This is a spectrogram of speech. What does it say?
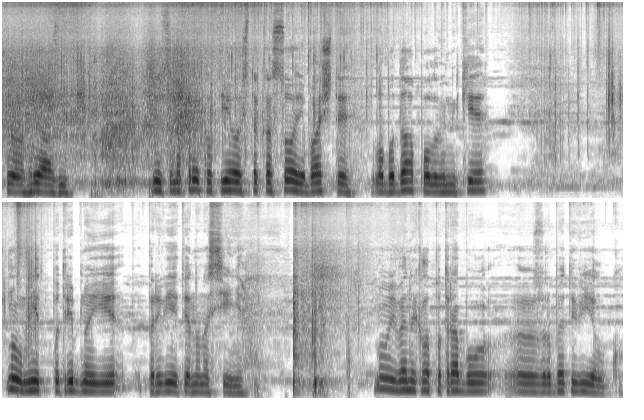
що грязне. Дивіться, наприклад, є ось така соя, бачите, лобода, половинки. Ну, мені потрібно її перевіяти на насіння. Ну і виникла потреба е, зробити вілку.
